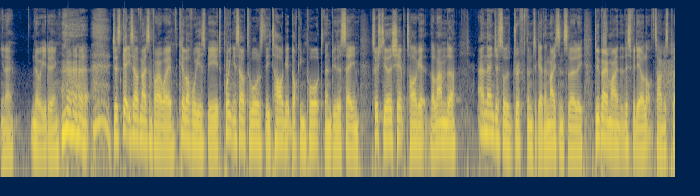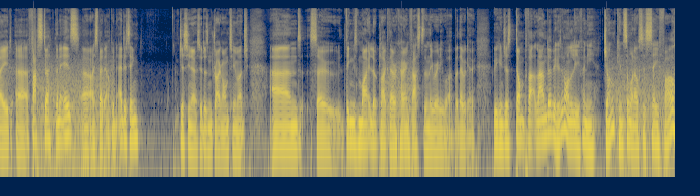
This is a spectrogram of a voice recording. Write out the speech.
you know know what you're doing. just get yourself nice and far away, kill off all your speed, point yourself towards the target docking port, then do the same. Switch to the other ship, target the lander, and then just sort of drift them together nice and slowly. Do bear in mind that this video a lot of the time is played uh, faster than it is. Uh, I sped it up in editing, just you know, so it doesn't drag on too much. And so things might look like they're occurring faster than they really were, but there we go. We can just dump that lander because we don't want to leave any junk in someone else's save file.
